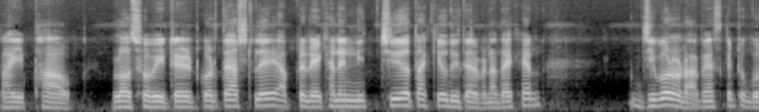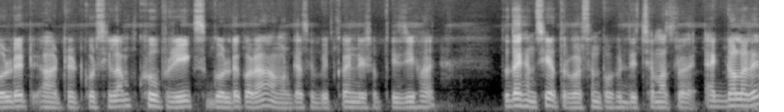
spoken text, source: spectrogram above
ভাই, ফাও। লস হবে ট্রেড করতে আসলে আপনার এখানে নিশ্চয়তা কেউ দিতে পারবে না। দেখেন, জীবনও না, আমি আজকে একটু গোল্ডে ট্রেড করছিলাম, খুব রিস্ক গোল্ডে করা, আমার কাছে বিটকয়েন সব ইজি হয়। তো দেখেন, ছিয়াত্তর পার্সেন্ট প্রফিট দিচ্ছে মাত্র এক ডলারে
